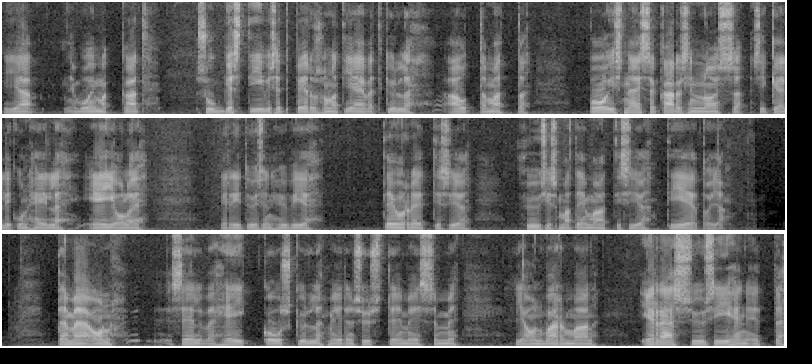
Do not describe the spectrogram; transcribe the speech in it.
ja voimakkaat suggestiiviset personat jäävät kyllä auttamatta pois näissä karsinnoissa, sikäli kun heillä ei ole erityisen hyviä teoreettisia fyysismatemaattisia tietoja. Tämä on selvä heikkous kyllä meidän systeemeissämme ja on varmaan eräs syy siihen, että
